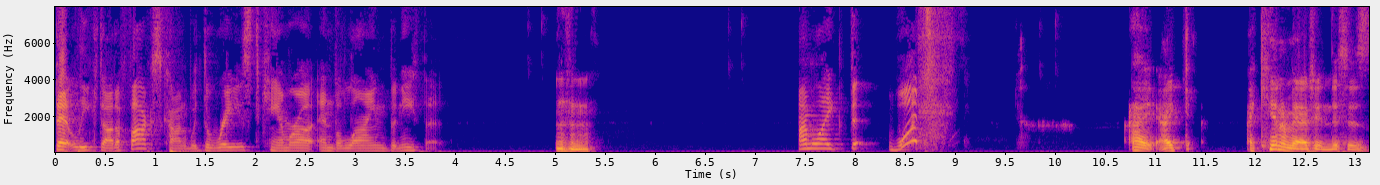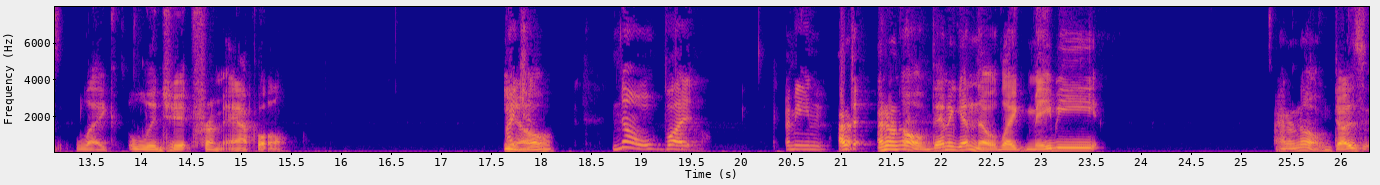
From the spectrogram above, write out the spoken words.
that leaked out of Foxconn with the raised camera and the line beneath it. Mm-hmm. I'm like, what? I I I can't imagine this is like legit from Apple you I know just, no but i mean I don't, th- I don't know then again though like maybe i don't know does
